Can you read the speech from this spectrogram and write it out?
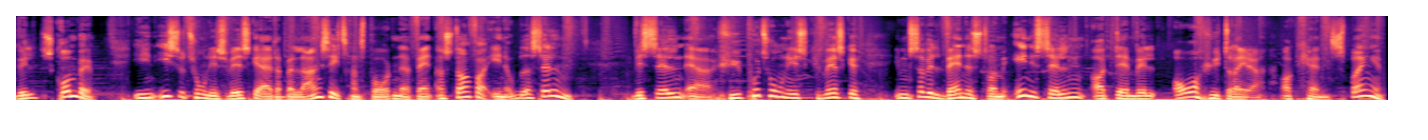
vil skrumpe. I en isotonisk væske er der balance i transporten af vand og stoffer ind og ud af cellen. Hvis cellen er hypotonisk væske, så vil vandet strømme ind i cellen, og den vil overhydrere og kan springe.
